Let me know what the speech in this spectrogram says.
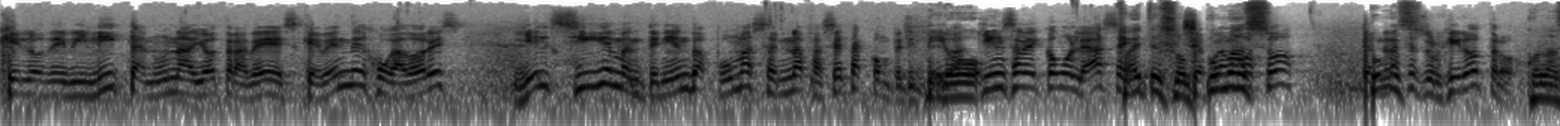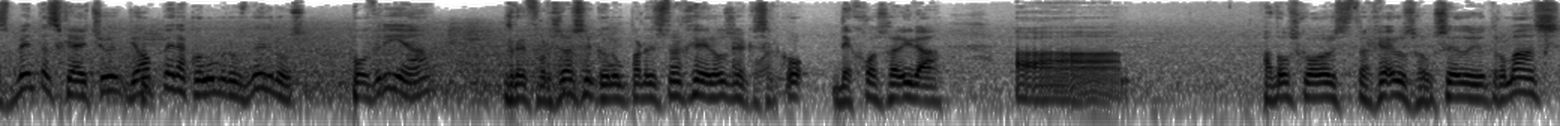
que lo debilitan una y otra vez, que venden jugadores y él sigue manteniendo a Pumas en una faceta competitiva. Pero, ¿Quién sabe cómo le hace? Faitelson, Se Pumas- Mozo, tendrá Pumas- que surgir otro. Con las ventas que ha hecho, ya opera con números negros. Podría reforzarse con un par de extranjeros, ya que sacó, dejó salir a, a, a dos jugadores extranjeros, a Ucedo y otro más.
